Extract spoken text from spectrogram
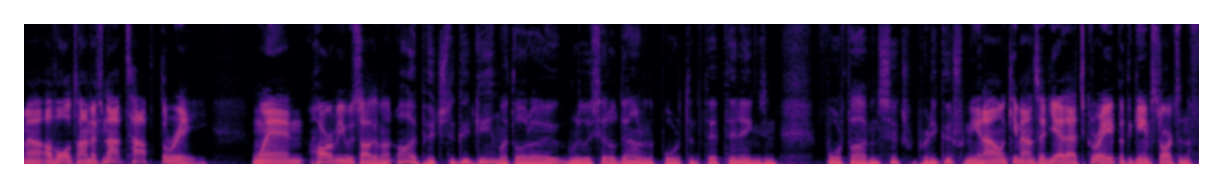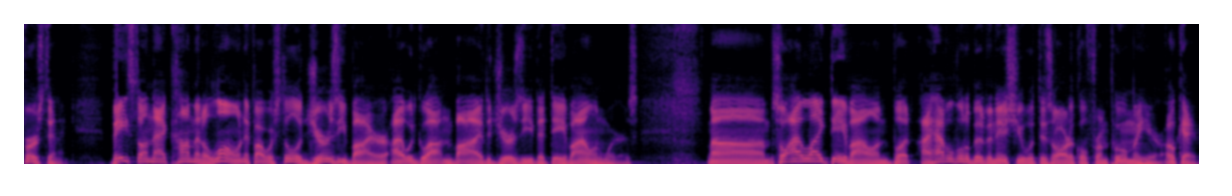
uh, of all time, if not top three, when Harvey was talking about, oh, I pitched a good game. I thought I really settled down in the fourth and fifth innings, and four, five, and six were pretty good for me. And Eiland came out and said, yeah, that's great, but the game starts in the first inning. Based on that comment alone, if I were still a jersey buyer, I would go out and buy the jersey that Dave Eiland wears. Um, so I like Dave Eiland, but I have a little bit of an issue with this article from Puma here. Okay.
